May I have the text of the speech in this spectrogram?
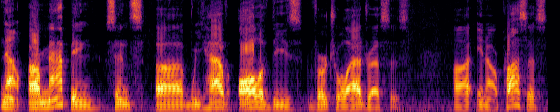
Now, our mapping, since uh, we have all of these virtual addresses uh, in our process,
